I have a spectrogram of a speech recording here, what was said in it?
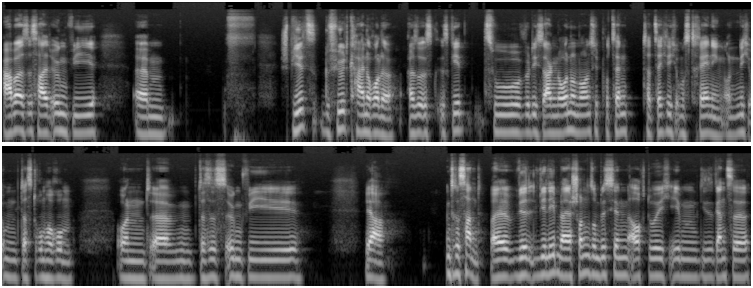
Aber es ist halt irgendwie, ähm, spielt gefühlt keine Rolle. Also es, es geht zu, würde ich sagen, 99 Prozent tatsächlich ums Training und nicht um das Drumherum. Und ähm, das ist irgendwie, ja, interessant, weil wir, wir leben da ja schon so ein bisschen auch durch eben diese ganze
